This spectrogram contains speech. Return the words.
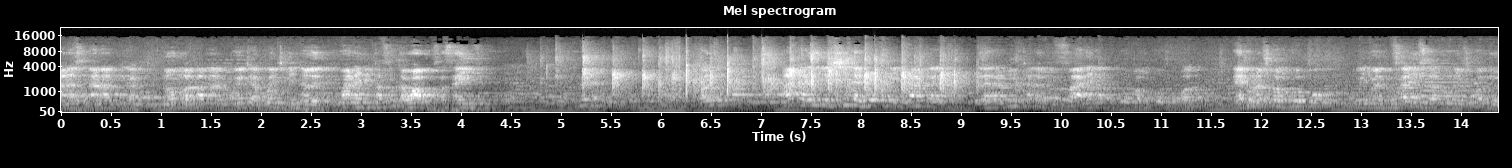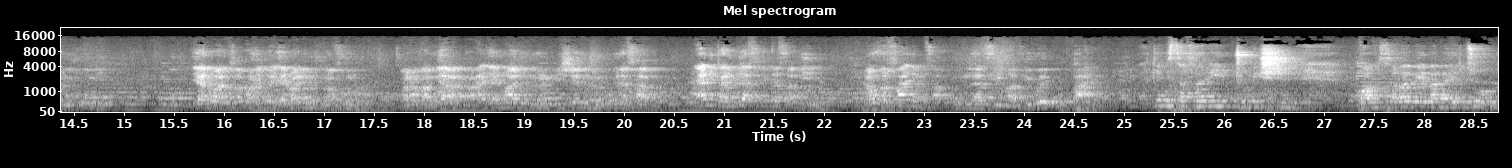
anas- anaandika naomba kama tuweke appointment na wewe, wananitafuta wao sasa hivi. Hata ile shida iliyokuwa naipata ya kulalamika na vifaa, naenda kukopa mkopo kwa yaani unachukua mkopo kwenye microfinance sababu unachukua milioni kumi. Januari, sababu wanajua Januari ndio tunavuna, wanakwambia mpaka Januari mrudishie milioni kumi na saba. Yaani karibia asilimia sabini na unafanya sababu ni lazima viwepo pale. lakini safari hii mtumishi kwa sababu ya baba yetu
